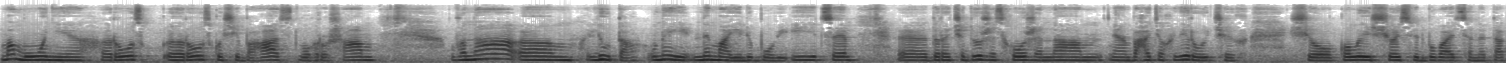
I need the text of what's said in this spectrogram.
мамоні, розкоші, багатству, грошам. Вона е, люта, у неї немає любові, і це, е, до речі, дуже схоже на е, багатьох віруючих, що коли щось відбувається не так,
